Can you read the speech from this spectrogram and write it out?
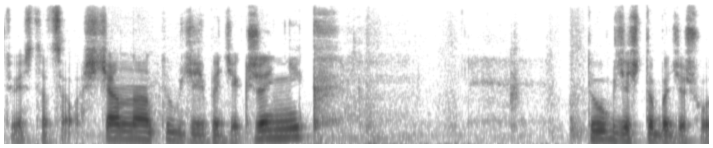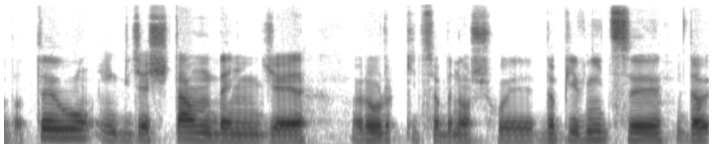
Tu jest ta cała ściana, tu gdzieś będzie grzejnik. Tu gdzieś to będzie szło do tyłu i gdzieś tam będzie rurki, co będą szły do piwnicy, do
